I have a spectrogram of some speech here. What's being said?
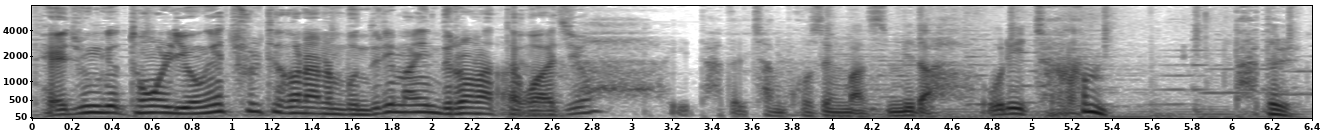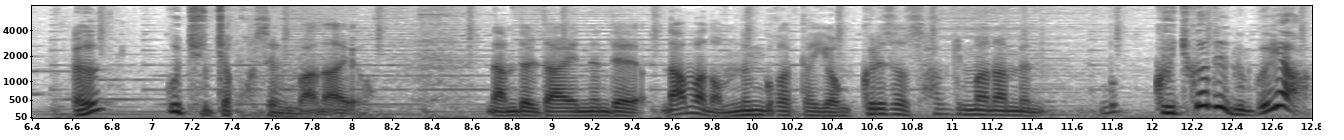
대중교통을 이용해 출퇴근하는 분들이 많이 늘어났다고 하지요. 이 다들 참 고생 많습니다. 우리 참 다들 어? 그 진짜 고생 많아요. 남들 다 했는데 나만 없는 것 같아 영끌에서 사기만 하면 뭐 그지가 되는 거야.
